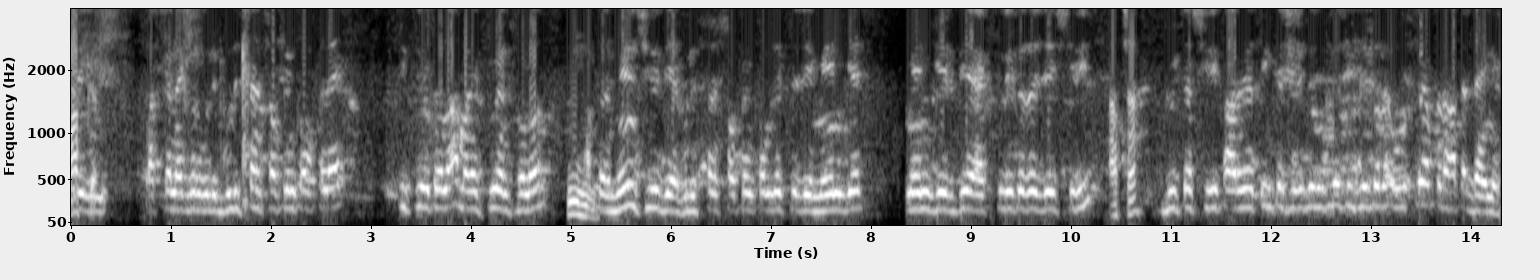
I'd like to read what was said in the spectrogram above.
মাঝখানে- একবার বলি গুলিস্তান শপিং কমপ্লেক্স তৃতীয় তলা মানে টু ফ্লোর আপনার মেইন সিঁড়ি দিয়ে গুলিস্তান শপিং কমপ্লেক্সের যে মেইন গেট মেইন গেট দিয়ে অ্যাক্সিলেটরের যে সিঁড়ি আচ্ছা। দুইটা সিঁড়ি পার হয়ে তিনটা সিঁড়ি দিয়ে উঠলে তৃতীয় তলায় উঠলে আপনার হাতের ডাইনে।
